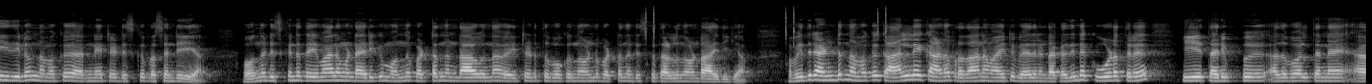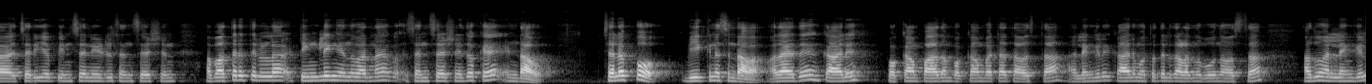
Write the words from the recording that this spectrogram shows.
രീതിയിലും നമുക്ക് എറിനേറ്റഡ് ഡിസ്ക് പ്രസന്റ് ചെയ്യാം അപ്പോൾ ഒന്ന് ഡിസ്കിന്റെ തേയ്മാനം കൊണ്ടായിരിക്കും ഒന്ന് പെട്ടെന്നുണ്ടാകുന്ന വെയിറ്റ് എടുത്ത് പോക്കുന്നതുകൊണ്ട് പെട്ടെന്ന് ഡിസ്ക് തള്ളുന്നതുകൊണ്ടായിരിക്കാം. അപ്പോൾ ഇത് രണ്ടും നമുക്ക് കാലിലേക്കാണ് പ്രധാനമായിട്ട് വേദന ഉണ്ടാക്കുക ഇതിന്റെ കൂടത്തിൽ ഈ തരിപ്പ് അതുപോലെ തന്നെ ചെറിയ പിൻസ് നീഡിൽ സെൻസേഷൻ അപ്പോൾ അത്തരത്തിലുള്ള ടിംഗ്ലിംഗ് എന്ന് പറഞ്ഞ സെൻസേഷൻ ഇതൊക്കെ ഉണ്ടാവും. ചിലപ്പോൾ വീക്ക്നെസ് ഉണ്ടാവാം. അതായത് കാൽ പൊക്കാൻ പാദം പൊക്കാൻ പറ്റാത്ത അവസ്ഥ അല്ലെങ്കിൽ കാൽ മൊത്തത്തിൽ തളർന്നു പോകുന്ന അവസ്ഥ അതും അല്ലെങ്കിൽ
